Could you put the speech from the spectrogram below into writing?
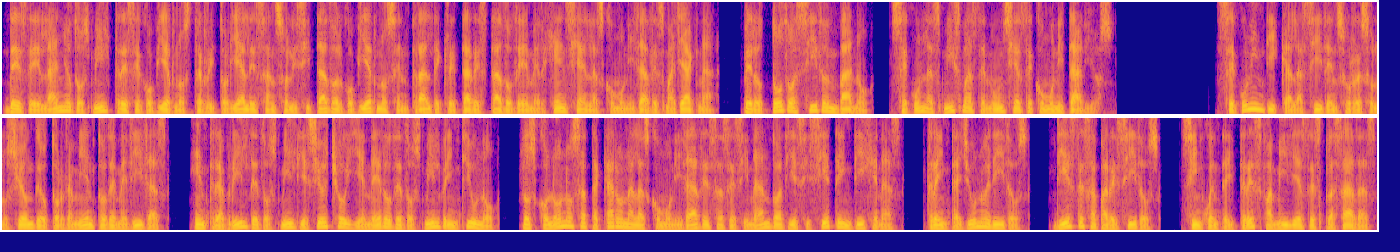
Desde el año 2013 gobiernos territoriales han solicitado al gobierno central decretar estado de emergencia en las comunidades Mayagna, pero todo ha sido en vano, según las mismas denuncias de comunitarios. Según indica la CID en su resolución de otorgamiento de medidas, entre abril de 2018 y enero de 2021, los colonos atacaron a las comunidades asesinando a 17 indígenas, 31 heridos, 10 desaparecidos, 53 familias desplazadas,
